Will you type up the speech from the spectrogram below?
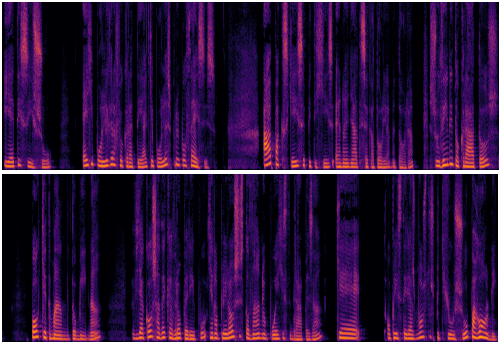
η αίτησή σου, έχει πολλή γραφειοκρατία και πολλές προποθέσει. Άπαξ και είσαι επιτυχής, ένα 9% λέμε τώρα, σου δίνει το κράτος pocket money το μήνα, 210 ευρώ περίπου, για να πληρώσεις το δάνειο που έχεις στην τράπεζα και ο πληστηριασμός του σπιτιού σου παγώνει.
